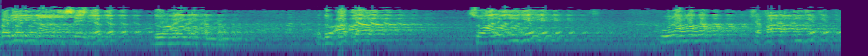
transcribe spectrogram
بڑی ناز سے جب دعائیں محمد دعا کیا؟ سوال کیجیے، پورا ہوگا، شفاعت کیجیے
